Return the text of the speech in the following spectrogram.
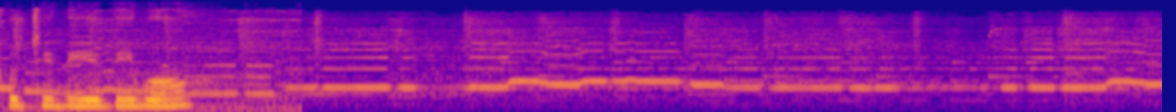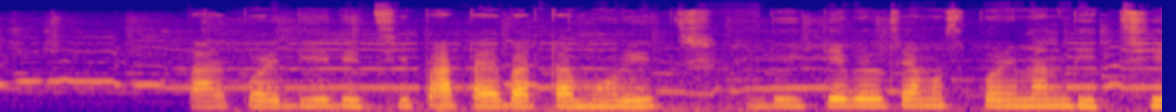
কুচি দিয়ে দিব। তারপরে দিয়ে দিচ্ছি পাটায় বাটা মরিচ, দুই টেবিল চামচ পরিমাণ দিচ্ছি।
